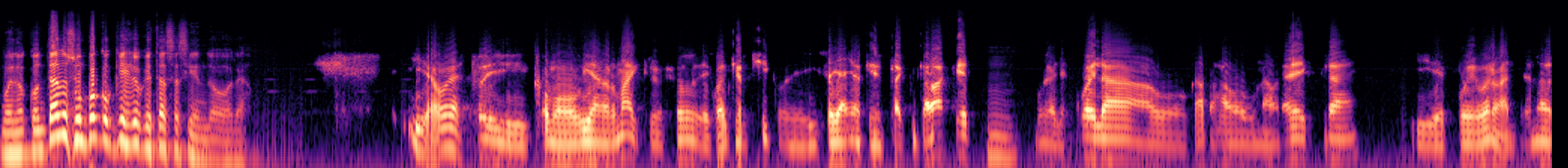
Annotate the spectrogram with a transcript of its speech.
Bueno, contanos un poco qué es lo que estás haciendo ahora. Y ahora estoy como vida normal, creo yo, de cualquier chico de 16 años que practica básquet. Mm, Voy a la escuela o capaz hago una hora extra y después, bueno, a entrenar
